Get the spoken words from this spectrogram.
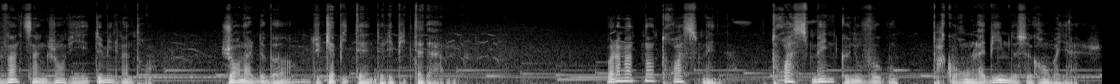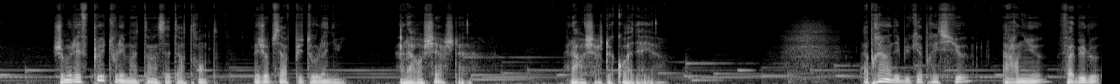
25 janvier 2023. Journal de bord du capitaine de l'Épictadam. Voilà maintenant trois semaines. Trois semaines que nous voguons, parcourons l'abîme de ce grand voyage. Je me lève plus tous les matins à 7h30, mais j'observe plutôt la nuit, à la recherche de... À la recherche de quoi d'ailleurs? Après un début capricieux, hargneux, fabuleux,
